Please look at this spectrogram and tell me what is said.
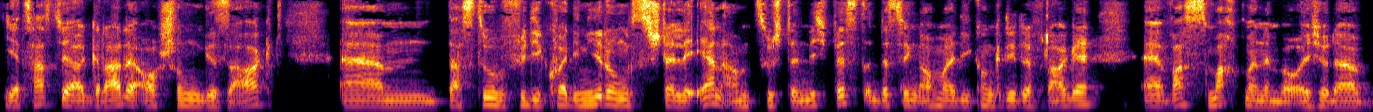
Jetzt hast du ja gerade auch schon gesagt, ähm, dass du für die Koordinierungsstelle Ehrenamt zuständig bist und deswegen auch mal die konkrete Frage, äh, was macht man denn bei euch oder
